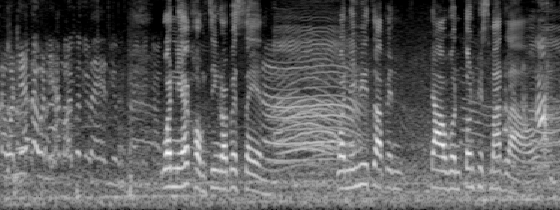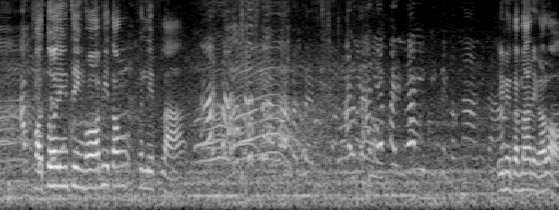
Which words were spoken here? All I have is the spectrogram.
แต่วันเนี้ยแต่วันเนี้ร้อยเปอร์เซ็นต์วันเนี้ยของจริงร้อยเปอร์เซ็นต์วันนี้พี่จะเป็นดาวบนต้นคริสต์มาสแล้ว ขอตัวจริงๆ เพราะว่าพี่ต้องขึ้นลิฟต์แล้วอันนี้อันนี้ไปเรื่องอีกหนึ่งตำนานอีกนะอีกหนึ่งตำนานอีกแล้วเหรอ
